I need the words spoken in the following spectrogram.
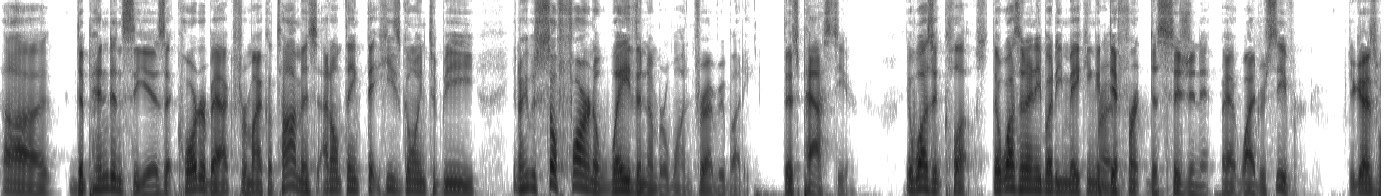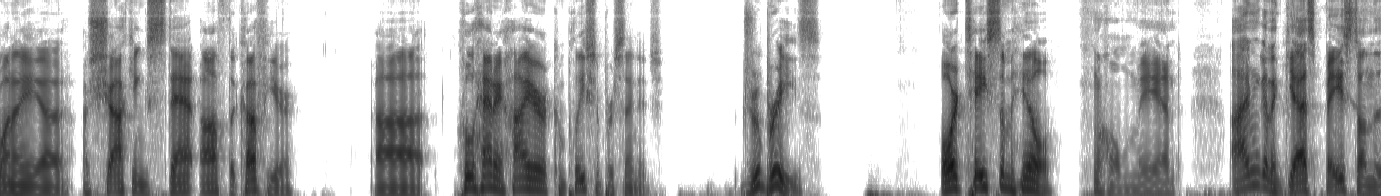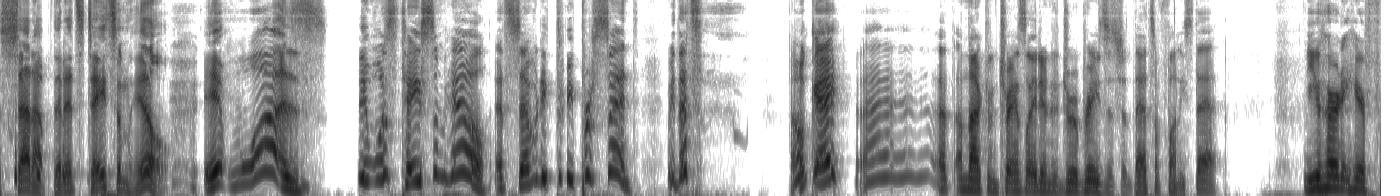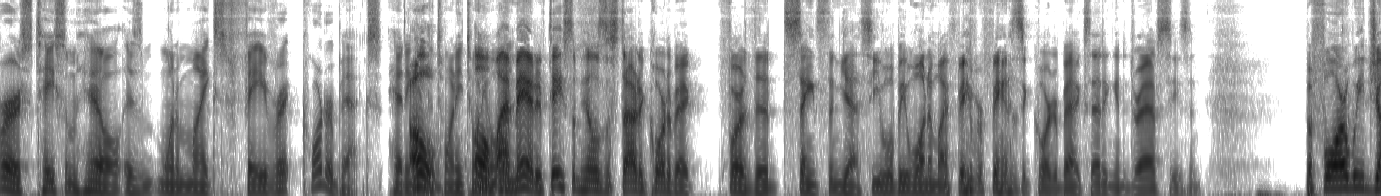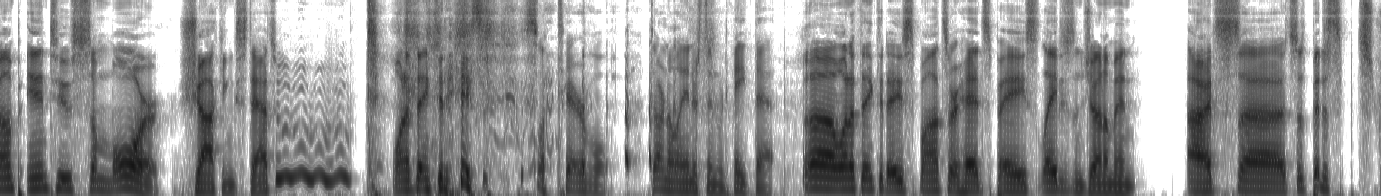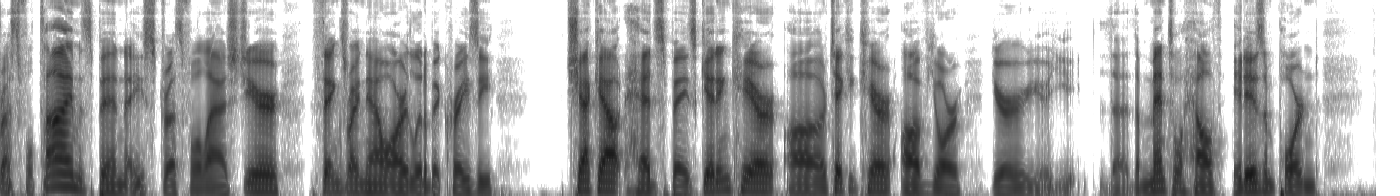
uh, dependency is at quarterback for Michael Thomas, I don't think that he's going to be. You know, he was so far and away the number one for everybody this past year. It wasn't close. There wasn't anybody making a Right. different decision at, at wide receiver. You guys want a uh, a shocking stat off the cuff here? Uh, who had a higher completion percentage, Drew Brees or Taysom Hill? oh man i'm gonna guess based on the setup that it's Taysom Hill It was. It was Taysom Hill at seventy three percent. I mean, that's okay. Uh, I- I'm not going to translate into Drew Brees. It's just, that's a funny stat. You heard it here first. Taysom Hill is one of Mike's favorite quarterbacks heading Oh, into 2021. oh my man! If Taysom Hill is a starting quarterback for the Saints, then yes, he will be one of my favorite fantasy quarterbacks heading into draft season. Before we jump into some more shocking stats, want to thank today's so terrible. Darnell Anderson would hate that. Uh, I want to thank today's sponsor, Headspace. Ladies and gentlemen, uh, it's uh, it's been a stressful time. It's been a stressful last year. Things right now are a little bit crazy. Check out Headspace. Getting care uh, or taking care of your your, your, your the the mental health. It is important.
